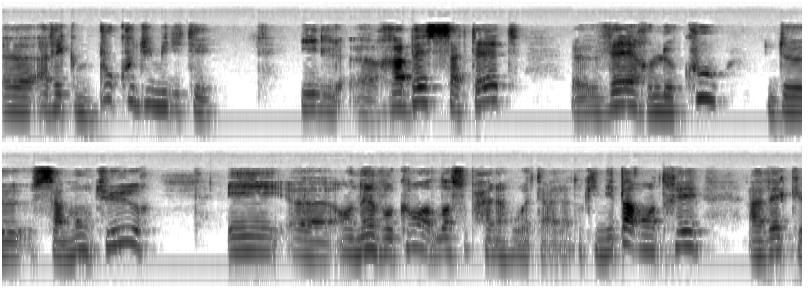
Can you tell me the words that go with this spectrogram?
euh, avec beaucoup d'humilité. Il euh, rabaisse sa tête euh, vers le cou de sa monture et en invoquant Allah subhanahu wa ta'ala. Donc il n'est pas rentré avec,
